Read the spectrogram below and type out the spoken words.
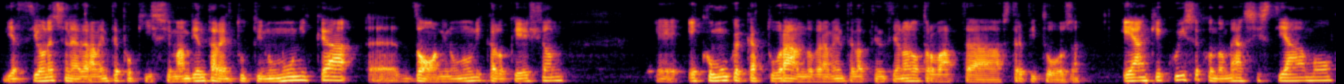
di azione ce n'è veramente pochissima, ambientare il tutto in un'unica eh, zona, in un'unica location e, e comunque catturando veramente l'attenzione l'ho trovata strepitosa. E anche qui secondo me assistiamo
